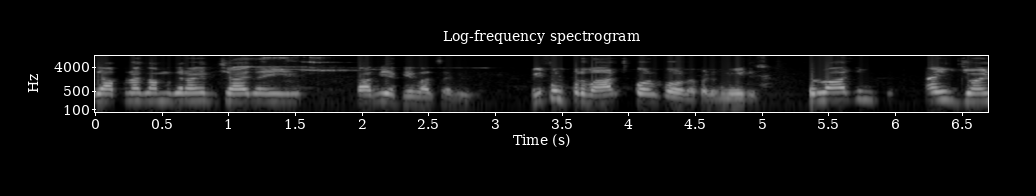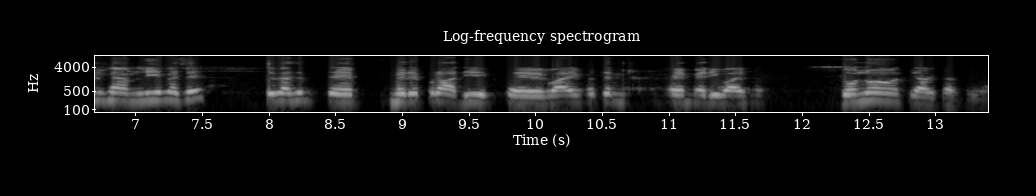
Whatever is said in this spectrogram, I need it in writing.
ਤੇ ਆਪਣਾ ਕੰਮ ਕਰਾਂਗੇ ਤੇ ਸ਼ਾਇਦ ਅਸੀਂ ਕਾਫੀ ਅੱਗੇ ਵਧ ਸਕਦੇ ਬਿਲਕੁਲ ਪਰਿਵਾਰ 'ਚ ਕੌਣ ਕੌਣ ਆ ਪਹਿਲੇ ਮੈਨੂੰ ਇਹ ਦੱਸੋ ਪਰਿਵਾਰ ਚ ਅਸੀਂ ਜੁਆਇੰਟ ਫੈਮਿਲੀ ਹੈ ਵੈਸੇ ਤੇ ਵੈਸੇ ਅਹ, ਮੇਰੇ ਭਰਾ ਦੀ ਵਾਈਫ ਤੇ ਅਹ, ਮੇਰੀ ਵਾਈਫ ਦੋਨੋਂ ਤਿਆਰ ਕਰਦੇ ਆ।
